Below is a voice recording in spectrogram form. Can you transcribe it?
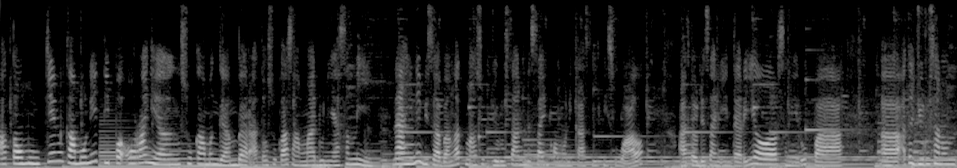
Atau mungkin kamu nih tipe orang yang suka menggambar atau suka sama dunia seni. Nah, ini bisa banget masuk jurusan desain komunikasi visual atau desain interior, seni rupa, uh, atau jurusan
